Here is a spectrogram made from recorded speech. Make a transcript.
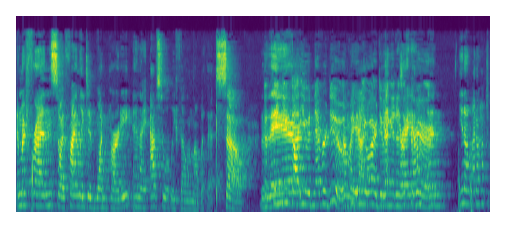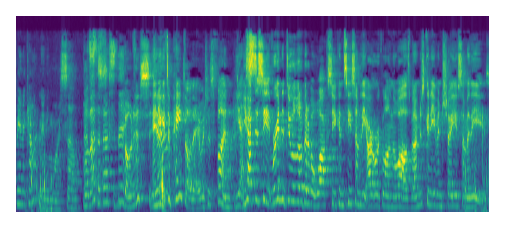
and my friends. So I finally did one party, and I absolutely fell in love with it. So The thing you thought you would never do. Oh my here God. you are doing Yeah, it as a career. and you know, I don't have to be an accountant anymore. So that's, well, that's the best thing. bonus, and Yeah. you get to paint all day, which is fun. Yes. You have to see. We're going to do a little bit of a walk so you can see some of the artwork along the walls. But I'm just going to even show you some of these.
